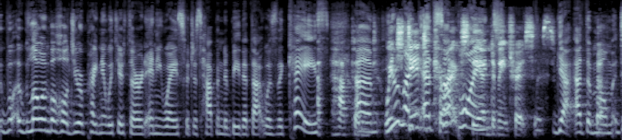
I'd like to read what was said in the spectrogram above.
lo and behold, you were pregnant with your third anyway, so it just happened to be that that was the case. That happened, um, which like, did correct point, the endometriosis. Yeah, at the moment,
